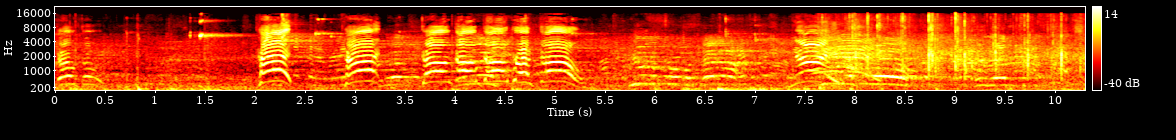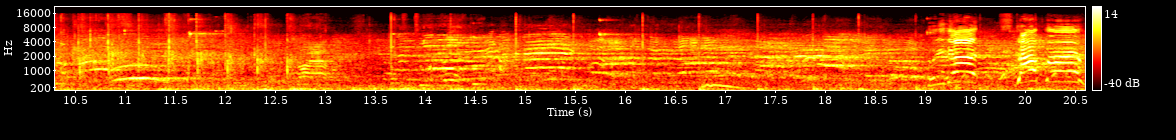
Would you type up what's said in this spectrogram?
Go, go! Cut! Cut! Go, go, go, Brooke, go! Beautiful, McKenna! Nice! Beautiful! Hey, Red. Who you got? Stop her!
